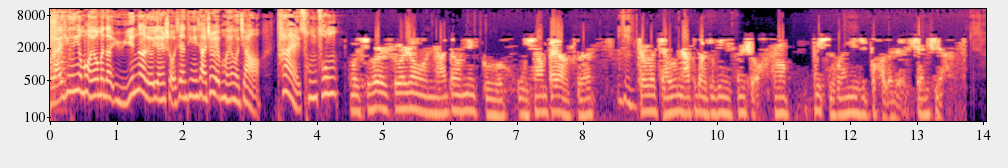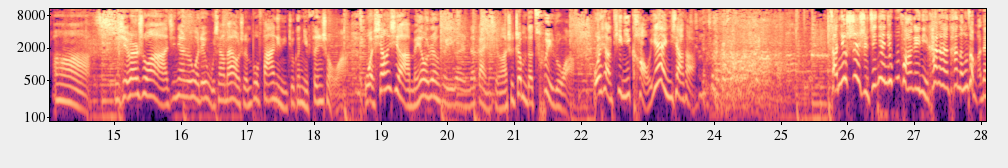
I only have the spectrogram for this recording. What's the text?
我来听听朋友们的语音的留言。首先听一下，这位朋友叫太匆匆。我媳妇儿说让我拿到那个五香白药醇，他说假如拿不到就跟你分手，然后不喜欢运气不好的人嫌弃啊。啊，你媳妇儿说啊，今天如果这五香白药醇不发给你，就跟你分手啊！我相信啊，没有任何一个人的感情啊是这么的脆弱啊！我想替你考验一下他，咱就试试，今天就不发给你，看看他能怎么的。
